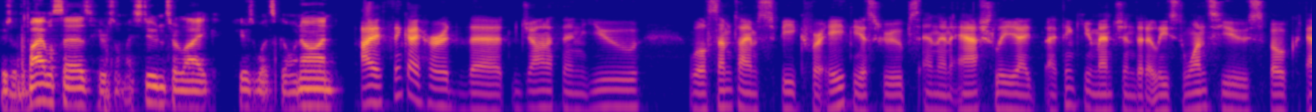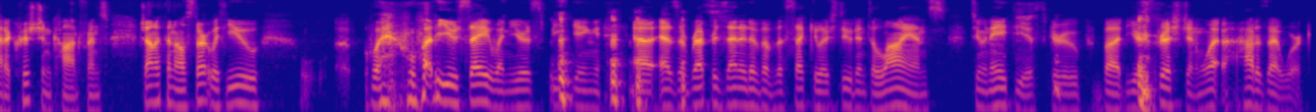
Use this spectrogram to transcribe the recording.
here's what the Bible says, here's what my students are like, here's what's going on. I think I heard that, Jonathan, you will sometimes speak for atheist groups. And then, Ashley, I, I think you mentioned that at least once you spoke at a Christian conference. Jonathan, I'll start with you. What do you say when you're speaking uh, as a representative of the Secular Student Alliance to an atheist group, but you're a Christian? What? How does that work?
